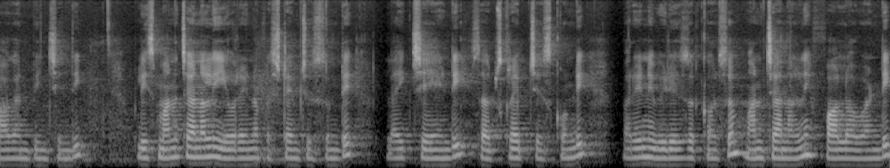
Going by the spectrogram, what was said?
బాగా అనిపించింది. ప్లీజ్ మన ఛానల్ని ఎవరైనా ఫస్ట్ టైం చూస్తుంటే లైక్ చేయండి సబ్స్క్రైబ్ చేసుకోండి. మరిన్ని వీడియోస్ కోసం మన ఛానల్ని ఫాలో అవ్వండి.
